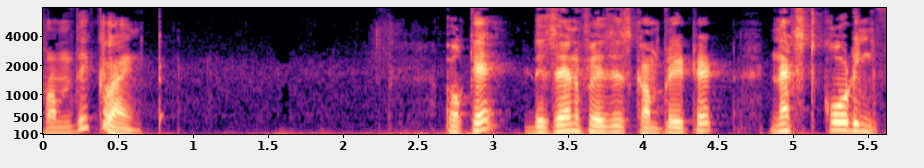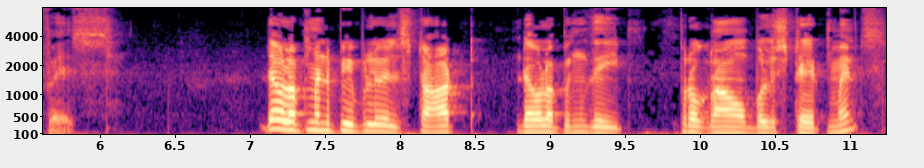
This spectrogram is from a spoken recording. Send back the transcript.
from the client. Okay design phase is completed. Next coding phase. Development people will start developing the programmable statements.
